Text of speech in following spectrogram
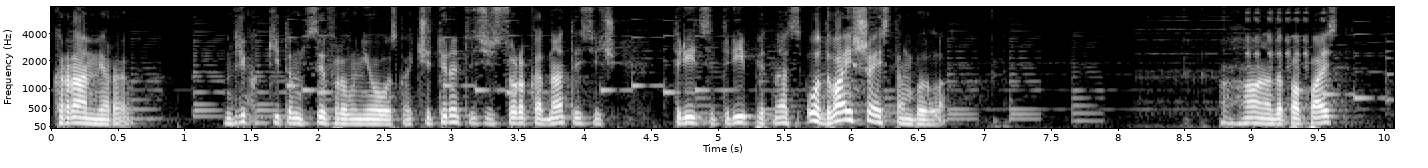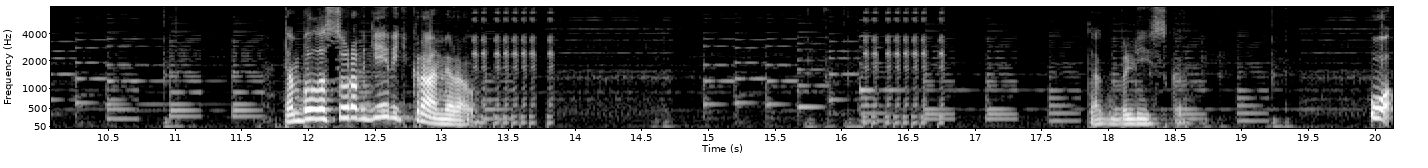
Крамера. Смотри, какие там цифры у него. 14 тысяч, 41 тысяч, 33, 15. О, 2,6 там было. Ага, надо попасть. Там было 49 крамеров. Так близко. О,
